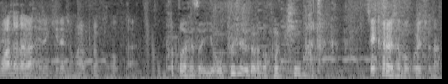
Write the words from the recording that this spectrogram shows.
와나나가 되는 길은 정말 무릎 꿇었구나 팟던에서 이 오프숄더가 너무 킹받아. 셀카를 해서 한번 보여주나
